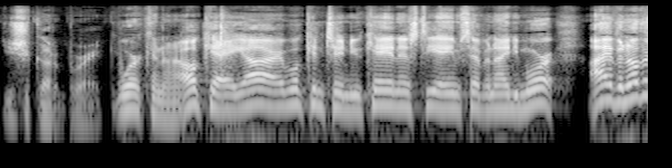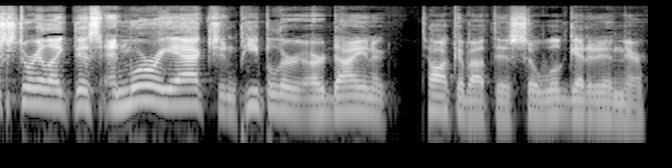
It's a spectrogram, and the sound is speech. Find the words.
you should go to break. working on it. Okay, all right, we'll continue. KNST AM 790 more. I have another story like this and more reaction. People are, are dying to talk about this, so we'll get it in there.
